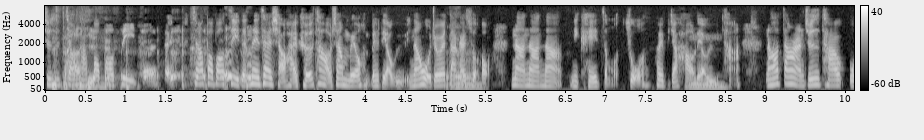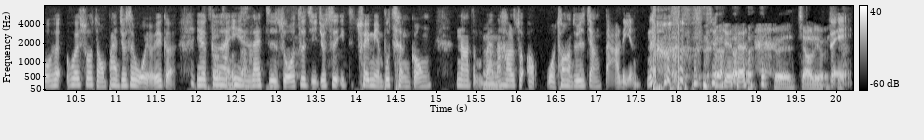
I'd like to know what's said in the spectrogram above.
就是教他抱抱自己的，对，教他抱抱自己的内在小孩。可是他好像没有很被疗愈，然后我就会大概说，哦，那那那你可以怎么做会比较好疗愈他？然后当然就是他，我会我会说怎么办？就是我有一个一个个案一直在执着自己，就是一直催眠不成功，那怎么办？那他就说，哦，我通常就是这样打脸，然 后就觉得对交流对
